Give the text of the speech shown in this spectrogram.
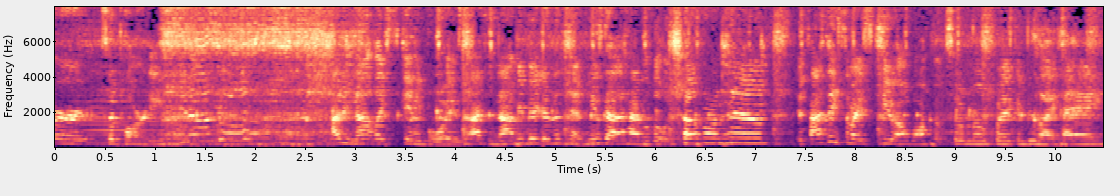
her to party. You know what's cool? I do not like skinny boys. I cannot be bigger than him. He's got to have a little chub on him. If I think somebody's cute, I'll walk up to him real quick and be like, hey,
